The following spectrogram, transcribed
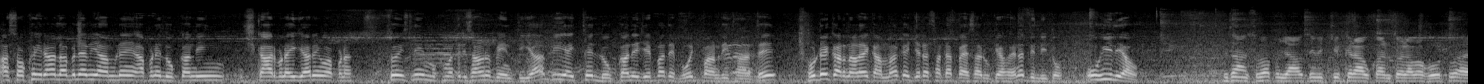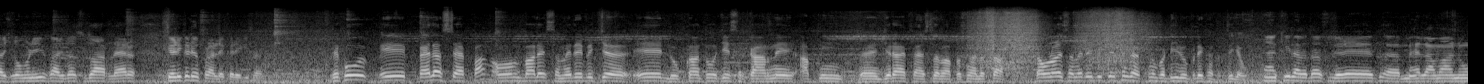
ਆ ਸੌਖਾ ਹੀ ਰਾਹ ਲੱਭ ਲਿਆ ਵੀ ਆਮਨੇ ਆਪਣੇ ਲੋਕਾਂ ਦੀ ਸ਼ਿਕਾਰ ਬਣਾਈ ਜਾ ਰਹੇ ਹੋ ਆਪਣਾ। ਸੋ ਇਸ ਲਈ ਮੁੱਖ ਮੰਤਰੀ ਸਾਹਿਬ ਨੂੰ ਬੇਨਤੀ ਆ ਵੀ ਇੱਥੇ ਲੋਕਾਂ ਦੇ ਜੇਬਾਂ ਤੇ ਬੋਝ ਪਾਉਣ ਦੀ ਥਾਂ ਤੇ ਤੁਹਾਡੇ ਕਰਨ ਵਾਲਾ ਇਹ ਕੰਮ ਆ ਕਿ ਜਿਹੜਾ ਸਾਡਾ ਪੈਸਾ ਰੁਕਿਆ ਹੋਇਆ ਨਾ ਦਿੱਲੀ ਤੋਂ, ਉਹੀ ਲਿਆਓ। ਵਿਧਾਨ ਸਭਾ ਪੰਜਾਬ ਦੇ ਵਿੱਚ ਘਿਰਾਓ ਕਰਨ ਤੋਂ ਇਲਾਵਾ ਹੋਰ ਸ਼੍ਰੋਮਣੀ ਅਕਾਲੀ ਦਲ ਸੁਧਾਰ ਲਹਿਰ ਕਿਹੜੇ ਕਿਹੜੇ ਉਪਰਾਲੇ ਕਰੇਗੀ, ਸਰ? ਦੇਖੋ ਇਹ ਪਹਿਲਾ ਸਟੈਪ ਆ। ਆਉਣ ਵਾਲੇ ਸਮੇਂ ਦੇ ਵਿੱਚ ਇਹ ਲੋਕਾਂ ਤੋਂ ਜੇ ਸਰਕਾਰ ਨੇ ਆਪਣੀ ਜਿਹੜਾ ਇਹ ਫੈਸਲਾ ਵਾਪਸ ਨਾ ਲਿੱਤਾ ਤਾਂ ਆਉਣ ਵਾਲੇ ਸਮੇਂ ਦੇ ਵਿੱਚ ਇਹ ਸੰਘਰਸ਼ ਨੂੰ ਵੱਡੀ ਰੂਪਰੇਖਾ ਦਿੱਤੀ ਜਾਊ ਕੀ ਲੱਗਦਾ ਜਿਹੜੇ ਮਹਿਲਾਵਾਂ ਨੂੰ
